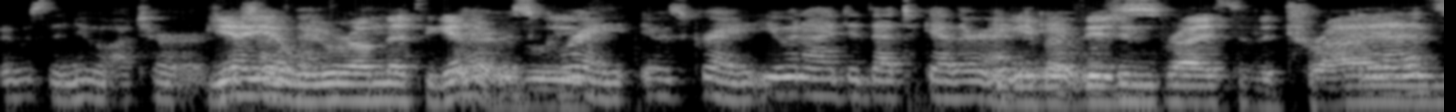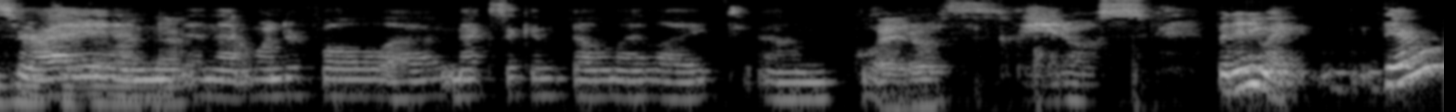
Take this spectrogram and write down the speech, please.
it was the new auteur. Yeah, yeah, we were on that together. It was great. It was great. You and I did that together, We and gave a Vision was, Prize to the Tribe. Yeah, that's right, and, like that. and that wonderful uh, Mexican film I liked. Um, Gueros. Guerreros. But anyway, there were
